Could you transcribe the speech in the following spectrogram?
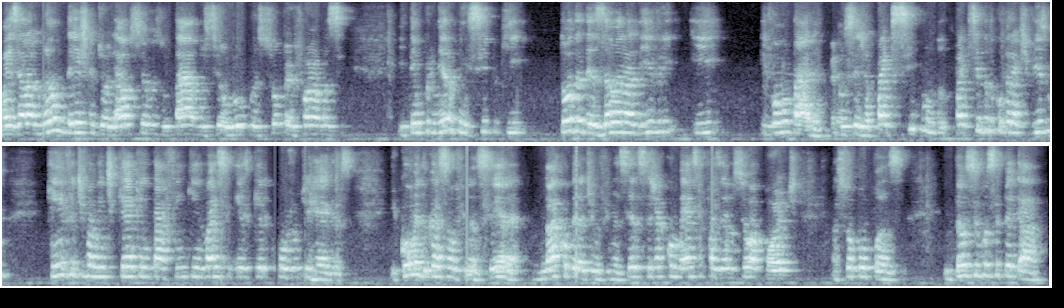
mas ela não deixa de olhar o seu resultado, o seu lucro, a sua performance. E tem o primeiro princípio que toda adesão era livre e, e voluntária, ou seja, participa do, participa do cooperativismo quem efetivamente quer, quem está afim, quem vai seguir aquele conjunto de regras. E como educação financeira, na cooperativa financeira, você já começa fazendo o seu aporte, a sua poupança. Então, se você pegar,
